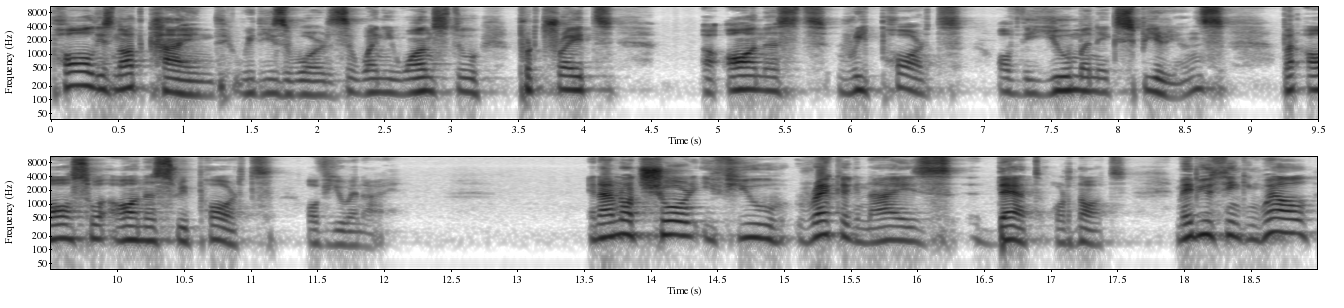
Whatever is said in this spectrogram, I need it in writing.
Paul is not kind with his words when he wants to portray an honest report of the human experience, but also an honest report of you and I. And I'm not sure if you recognize that or not. Maybe you're thinking, well,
